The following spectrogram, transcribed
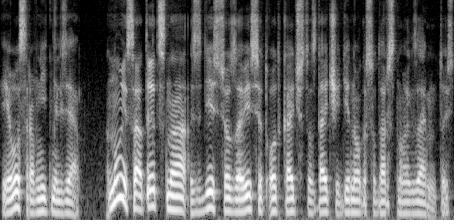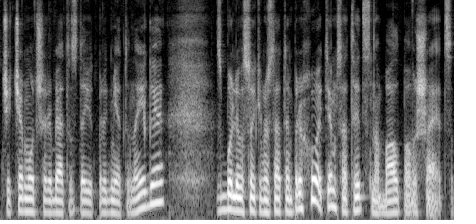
И его сравнить нельзя. Ну и, соответственно, здесь все зависит от качества сдачи единого государственного экзамена. То есть, чем лучше ребята сдают предметы на ЕГЭ, с более высоким результатом приходят, тем, соответственно, балл повышается.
